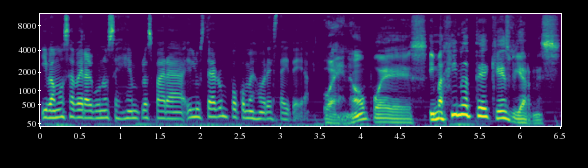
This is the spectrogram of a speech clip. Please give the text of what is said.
Y vamos a ver algunos ejemplos para ilustrar un poco mejor esta idea. Bueno, pues imagínate que es viernes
